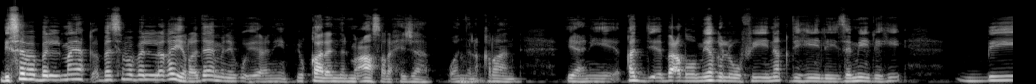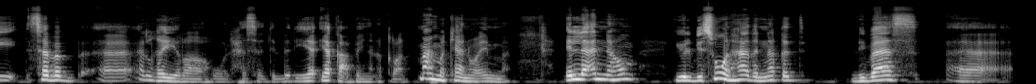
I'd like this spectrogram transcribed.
بسبب ما يق... بسبب الغيرة دائما يعني يقال أن المعاصرة حجاب وأن. الأقران يعني قد بعضهم يغلو في نقده لزميله بسبب آه، الغيرة والحسد الذي يقع بين الأقران مهما كانوا أئمة إلا أنهم يلبسون هذا النقد لباس آه،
